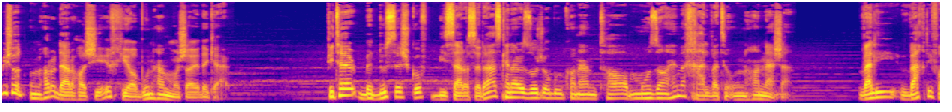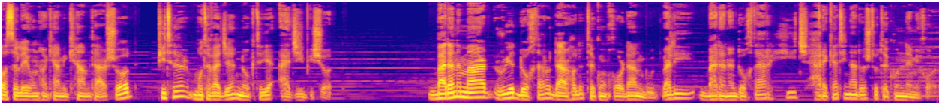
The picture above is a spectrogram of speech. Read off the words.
می‌شد اونها رو در حاشیه خیابون هم مشاهده کرد. پیتر به دوستش گفت بی سر و صدا از کنار زوج عبور کنن تا مزاحم خلوت اونها نشن. ولی وقتی فاصله اونها کمی کمتر شد پیتر متوجه نکته عجیبی شد. بدن مرد روی دختر رو در حال تکون خوردن بود ولی بدن دختر هیچ حرکتی نداشت و تکون نمی‌خورد.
